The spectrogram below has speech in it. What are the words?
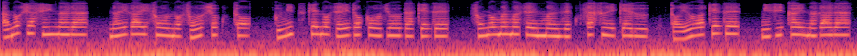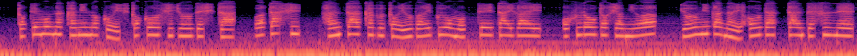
あのシャシーなら、内外装の装飾と、組み付けの精度向上だけで、そのまま1000万レクサスいける。というわけで、短いながら、とても中身の濃い首都高市場でした。私、ハンター株というバイクを持っていた以外、オフロード車には、興味がない方だったんですね。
